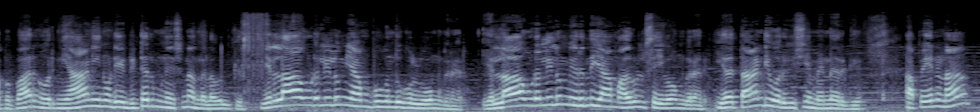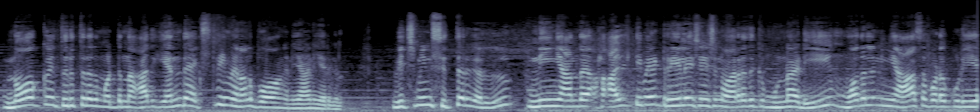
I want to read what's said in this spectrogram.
அப்போ பாருங்க ஒரு ஞானியினுடைய டிட்டர்மினேஷன் அந்த லெவலுக்கு எல்லா உடலிலும் யாம் புகுந்து கொள்வோம்ங்கிறார். எல்லா உடலிலும் இருந்து யாம் அருள் செய்வோம்ங்கிறார். இதை தாண்டி ஒரு விஷயம் என்ன இருக்கு? அப்போ என்னன்னா நோக்கம் திருத்துறது மட்டும்தான். அதுக்கு எந்த எக்ஸ்ட்ரீம் வேணாலும் போவாங்க ஞானியர்கள். விச் மீன் சித்தர்கள் நீங்க அந்த அல்டிமேட் ரியலைசேஷன் வர்றதுக்கு முன்னாடி முதல்ல நீங்க ஆசைப்படக்கூடிய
